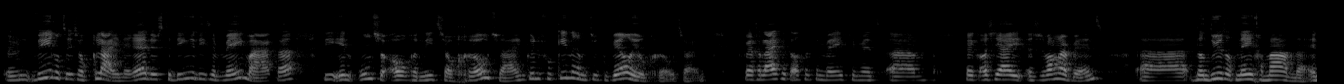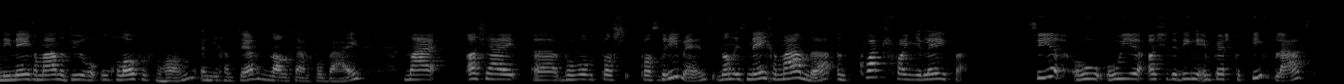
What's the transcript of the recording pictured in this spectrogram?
hun wereld is ook kleiner. Hè? Dus de dingen die ze meemaken, die in onze ogen niet zo groot zijn, kunnen voor kinderen natuurlijk wel heel groot zijn. Ik vergelijk het altijd een beetje met. Uh, kijk, als jij zwanger bent, dan duurt dat negen maanden. En die negen maanden duren ongelooflijk lang. En die gaan tergend langzaam voorbij. Maar als jij uh, bijvoorbeeld pas, pas drie bent, dan is negen maanden een kwart van je leven. Zie je hoe, hoe je, als je de dingen in perspectief plaatst,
